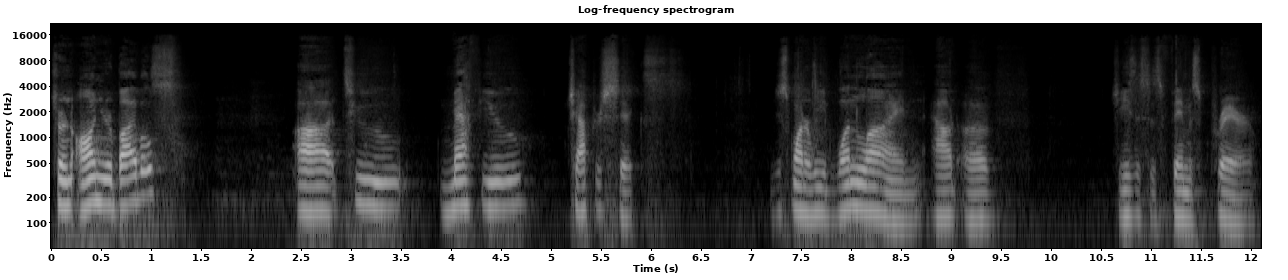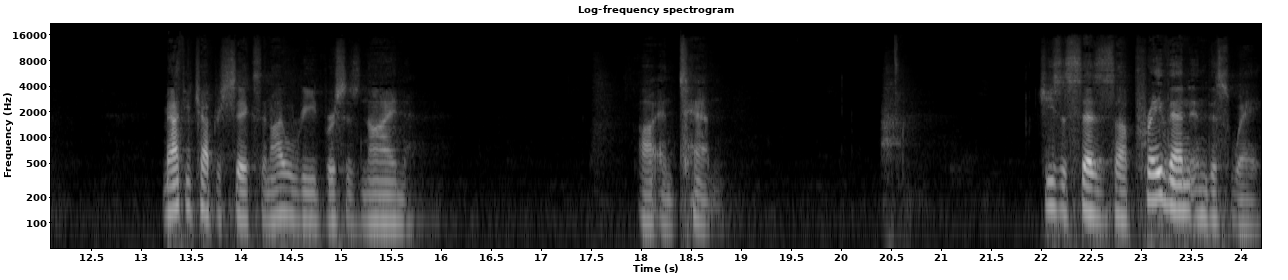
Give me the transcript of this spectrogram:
turn on your Bibles uh, to Matthew chapter 6. I just want to read one line out of Jesus' famous prayer. Matthew chapter 6, and I will read verses 9 uh, and 10. Jesus says, uh, Pray then in this way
